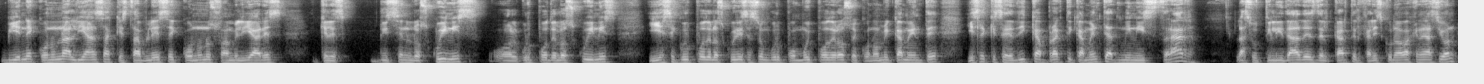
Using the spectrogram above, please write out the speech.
viene con una alianza que establece con unos familiares que les dicen los Queenies o el grupo de los Queenies y ese grupo de los Queenies es un grupo muy poderoso económicamente y es el que se dedica prácticamente a administrar las utilidades del cártel Jalisco Nueva Generación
